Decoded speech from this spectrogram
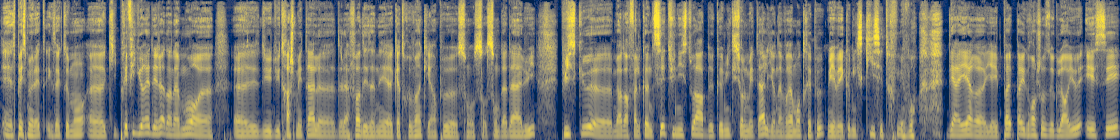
Et Space Mullet, exactement, euh, qui préfigurait déjà d'un amour euh, euh, du, trash metal de la fin des années 80, qui est un peu son, dada à lui, puisque Murder Falcon, c'est une histoire de comics sur le métal. Il y en a vraiment très peu, mais il y avait les comics Kiss et tout, mais bon, derrière, il n'y avait pas, pas eu grand-chose de glorieux. Et c'est,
